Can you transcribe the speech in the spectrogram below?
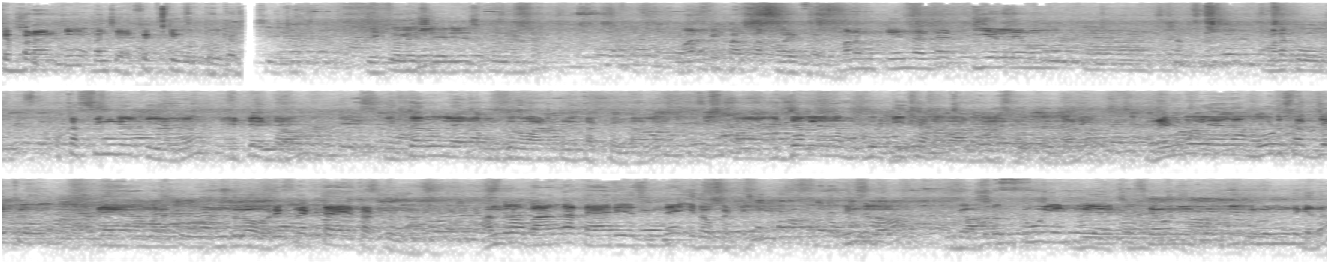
చెప్పడానికి మంచి ఎఫెక్టివ్ టూల్ ఈక్వల్ షేర్ చేసుకున్నట్టు మల్టీపర్పస్ వైఫై మనకి ఏంటంటే టీఎల్ఎం మనకు ఒక single TLM at a time ఇద్దరు లేదా ముగ్గురు వాడుకునేటట్టు ఉండాలి. ఇద్దరు లేదా ముగ్గురు టీచర్లు వాడుకునేటట్టు ఉండాలి. రెండు లేదా మూడు సబ్జెక్టులు మనకు అందులో రిఫ్లెక్ట్ అయ్యేటట్టు ఉండాలి. అందులో భాగంగా తయారు చేసిందే ఇదొకటి. ఇందులో ఇప్పుడు two into eight seven into ఇవి ఉంది కదా?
